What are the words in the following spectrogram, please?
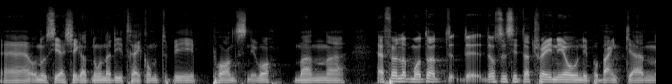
Uh, og Nå sier jeg ikke at noen av de tre kommer til å bli på hans nivå, men uh, jeg føler på en måte at det, det også sitter Trainee Oni på benken.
